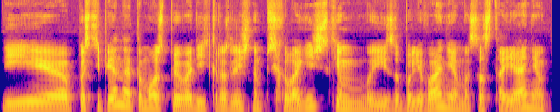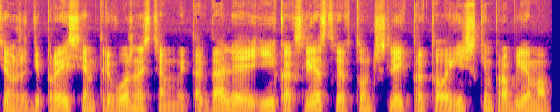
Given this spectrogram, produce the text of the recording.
И постепенно это может приводить к различным психологическим и заболеваниям, и состояниям, к тем же депрессиям, тревожностям и так далее, и как следствие в том числе и к проктологическим проблемам,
